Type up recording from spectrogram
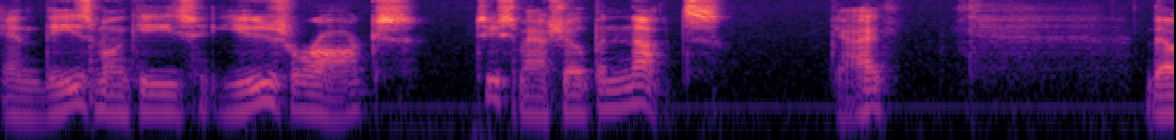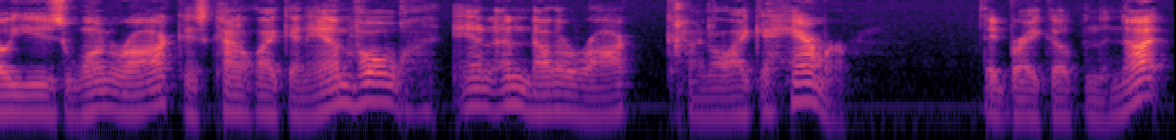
and these monkeys use rocks to smash open nuts. Okay? They'll use one rock as kind of like an anvil and another rock kind of like a hammer. They break open the nut,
